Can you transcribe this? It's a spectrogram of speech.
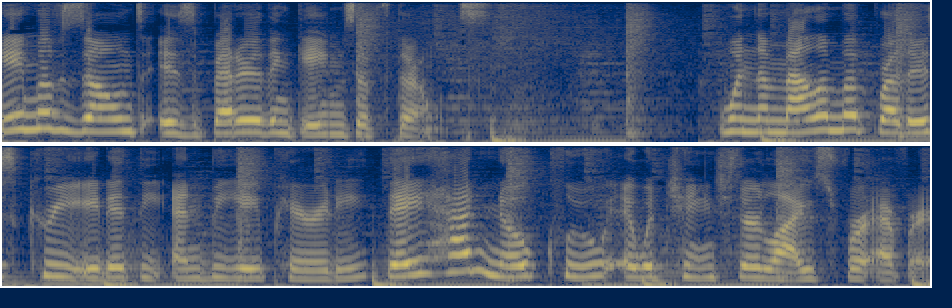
Game of Zones is better than Games of Thrones. When the Malamut brothers created the NBA parody, they had no clue it would change their lives forever.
